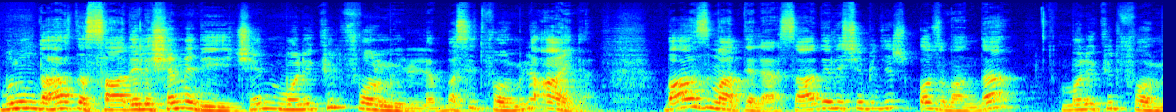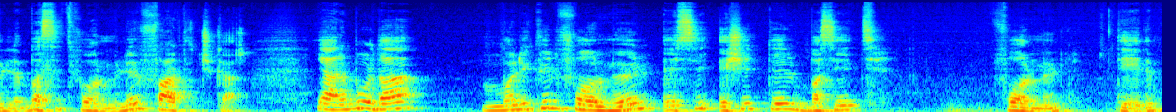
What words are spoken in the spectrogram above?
Bunun daha da sadeleşemediği için molekül formülüyle basit formülü aynı. Bazı maddeler sadeleşebilir. O zaman da molekül formülü, basit formülü farklı çıkar. Yani burada molekül formül eşittir basit formül diyelim.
